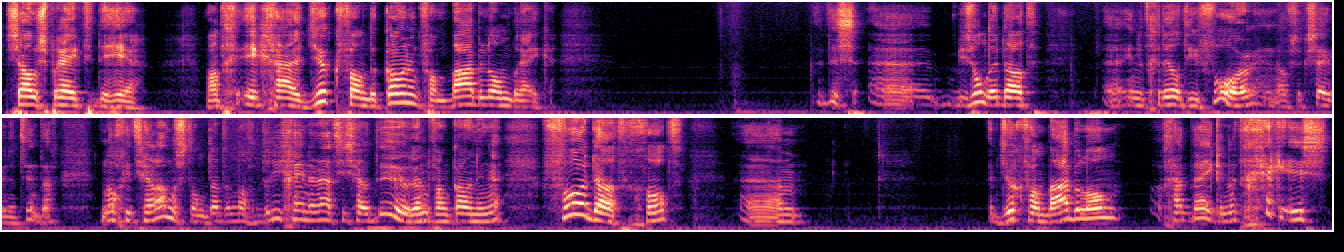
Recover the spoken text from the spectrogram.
Zo spreekt de Heer. Want ik ga het juk van de koning van Babylon breken. Het is uh, bijzonder dat uh, in het gedeelte hiervoor, in hoofdstuk 27, nog iets heel anders stond. Dat er nog drie generaties zou duren van koningen voordat God um, het juk van Babylon gaat breken. Het gekke is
